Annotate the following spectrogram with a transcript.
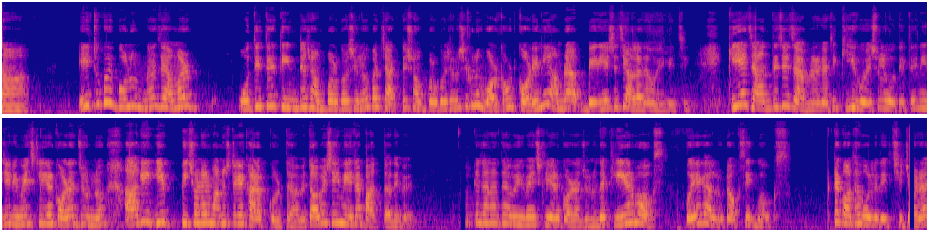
না। এইটুকুই বলুন না যে আমার অতীতে তিনটে সম্পর্ক ছিল বা চারটে সম্পর্ক ছিল, সেগুলো ওয়ার্কআউট করেনি, আমরা বেরিয়ে এসেছি, আলাদা হয়ে গেছি। কে জানতে চাইছে আপনার কাছে কি হয়েছিল অতীতে? নিজের ইমেজ ক্লিয়ার করার জন্য আগে গিয়ে পিছনের মানুষটাকে খারাপ করতে হবে, তবে সেই মেয়েটা পাত্তা দেবে। সবকে জানাতে হবে ইমেজ ক্লিয়ার করার জন্য। দ্য ক্লিয়ার বক্স হয়ে গেল টক্সিক বক্স একটা কথা বলে দিচ্ছি, যারা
